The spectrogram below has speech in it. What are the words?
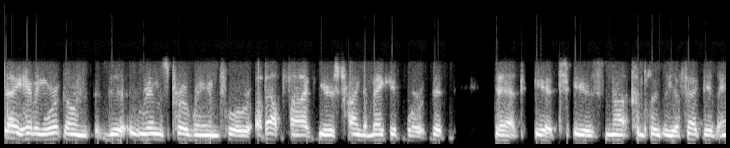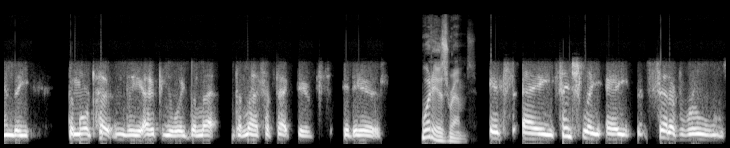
say, having worked on the REMS program for about five years, trying to make it work, that that it is not completely effective, and the the more potent the opioid, the le- the less effective it is. What is REMS? It's a essentially a set of rules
